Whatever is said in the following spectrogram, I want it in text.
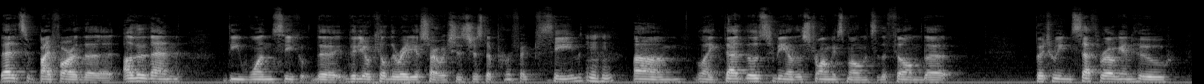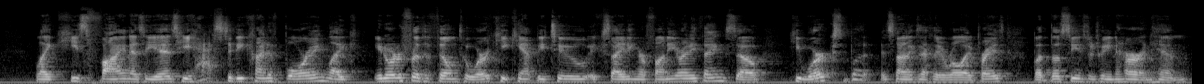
that is by far the other than the one sequence, the video killed the radio star, which is just a perfect scene. Mm-hmm. Um, like that, those to me are the strongest moments of the film. The between Seth Rogen, who like he's fine as he is, he has to be kind of boring. Like in order for the film to work, he can't be too exciting or funny or anything. So he works, but it's not exactly a role I praise. But those scenes between her and him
